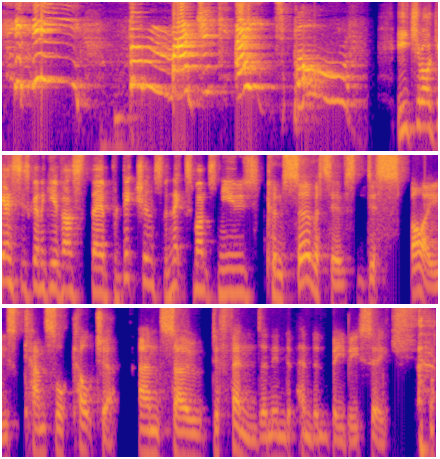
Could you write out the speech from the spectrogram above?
The magic eight ball. Each of our guests is going to give us their predictions for next month's news. Conservatives despise cancel culture and so defend an independent BBC.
